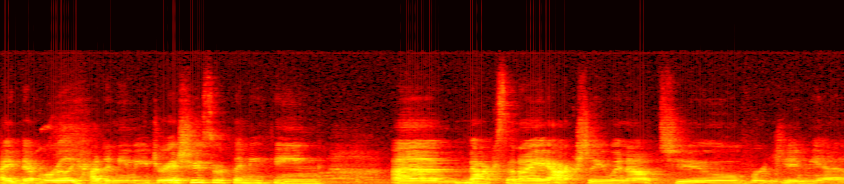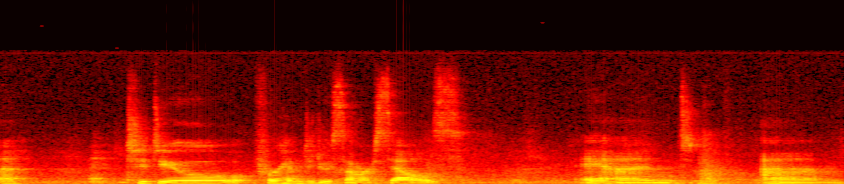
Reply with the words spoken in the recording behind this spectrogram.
I never really had any major issues with anything. Um, Max and I actually went out to Virginia to do for him to do summer sales, and um,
